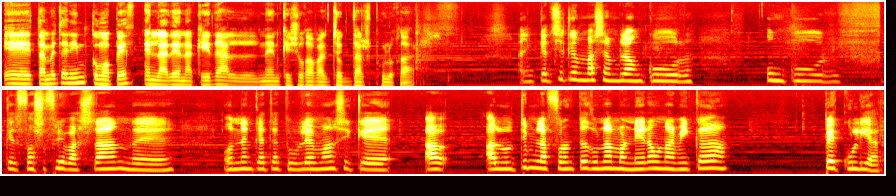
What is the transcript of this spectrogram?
Eh, també tenim com a pez en l'arena, aquell del nen que jugava al joc dels pulgars. Aquest sí que em va semblar un curt, un curt que et fa sofrir bastant, de, un nen que té problemes i que a, a l'últim l'afronta d'una manera una mica peculiar.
